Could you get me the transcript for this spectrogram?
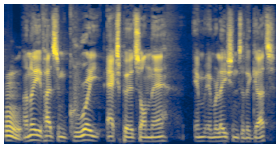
Mm. I know you've had some great experts on there in, in relation to the gut.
